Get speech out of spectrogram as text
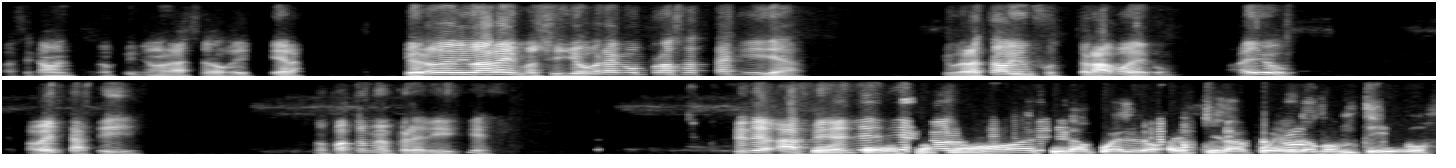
básicamente mi opinión, hace lo que quiera. Yo lo que digo ahora mismo, si yo hubiera comprado esas taquillas, yo hubiera estado bien frustrado porque, ay, yo, a verte a ti, no para que me prediques. ¿Entiendes? Al por final del día, eso, cabrón, no, estoy de acuerdo, estoy de acuerdo contigo.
